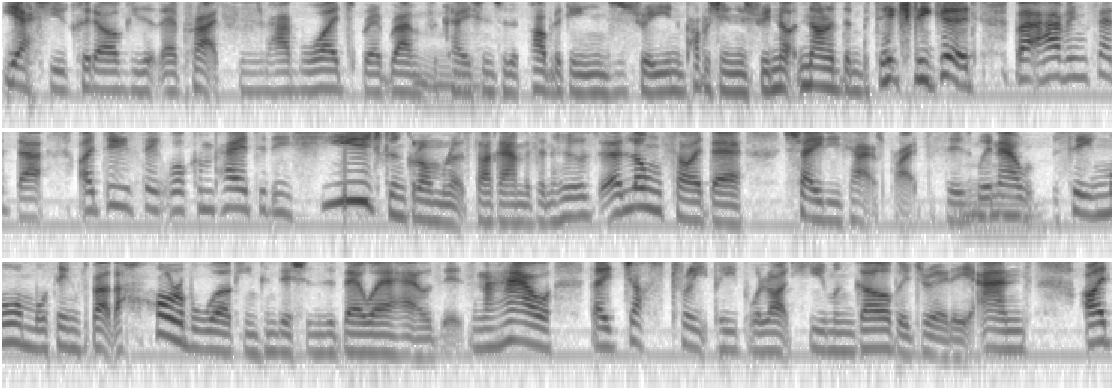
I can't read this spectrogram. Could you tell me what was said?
yes, you could argue that their practices have widespread ramifications hmm. for the publishing industry in the publishing industry. Not none of them particularly good. But having said that, I do think, well, compared to these huge conglomerates like Amazon, who's alongside their shady tax practices, we're now hmm. seeing more and more things about the horrible working conditions of their warehouses and how they just treat people like human garbage, really. And I,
